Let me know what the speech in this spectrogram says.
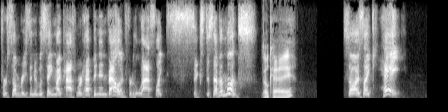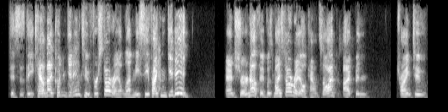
for some reason, it was saying my password had been invalid for the last like six to seven months. Okay. So I was like, hey, this is the account I couldn't get into for Star Rail. Let me see if I can get in. And sure enough, it was my Star Rail account. So I've I've been trying to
